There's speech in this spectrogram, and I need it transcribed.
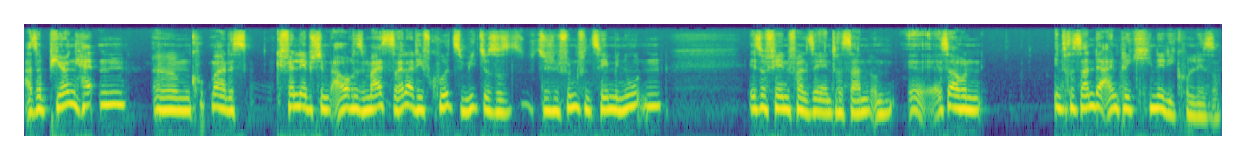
Also Pyongyang, ähm, guck mal, das dir bestimmt auch. Das sind meistens relativ kurze Videos, so zwischen fünf und zehn Minuten. Ist auf jeden Fall sehr interessant und äh, ist auch ein interessanter Einblick hinter die Kulisse.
